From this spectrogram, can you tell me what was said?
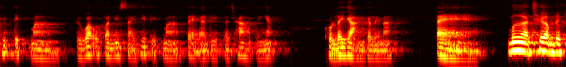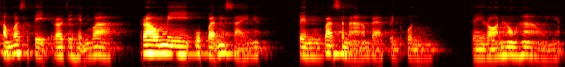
ที่ติดมา หรือว่าอุปนิสัยที่ติดมา แต่อดีตชาติอย่างเงี้ยคนละอย่างกันเลยนะ แต่ เมื่อเชื่อมด้วยคำว่าสติเราจะเห็นว่า เรามีอุปนิสัยเนี่ยเป็นวาสนาแบบเป็นคนใจร้อนห้าวๆอย่างเงี้ย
